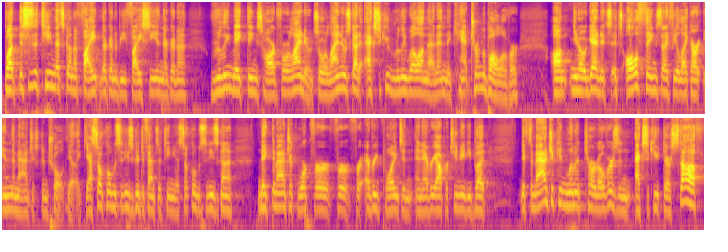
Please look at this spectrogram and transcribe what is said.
But this is a team that's going to fight. They're going to be feisty, and they're going to really make things hard for Orlando. And so Orlando's got to execute really well on that end. They can't turn the ball over. Um, you know, again, it's it's all things that I feel like are in the Magic's control. Yeah, like yes, Oklahoma City is a good defensive team. Yes, Oklahoma City is going to make the Magic work for for for every point and, and every opportunity. But If the Magic can limit turnovers and execute their stuff,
